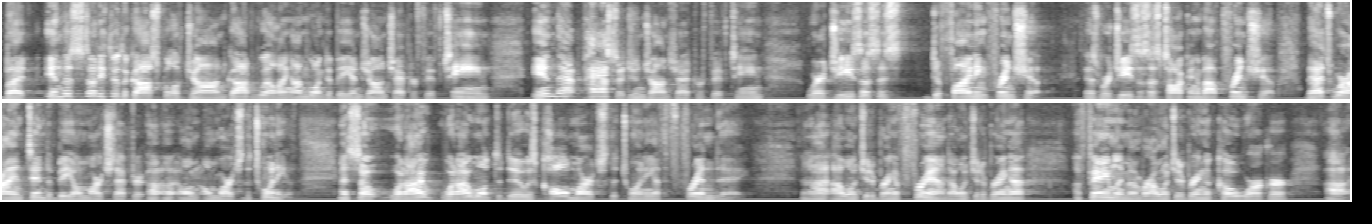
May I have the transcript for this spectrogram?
But in this study through the Gospel of John, God willing, I'm going to be in John chapter 15. In that passage in John chapter 15, where Jesus is defining friendship is where Jesus is talking about friendship. That's where I intend to be on March chapter uh, uh, on, on March the 20th. And so what I what I want to do is call March the 20th Friend Day. And I, I want you to bring a friend. I want you to bring a, a family member. I want you to bring a coworker. Uh,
